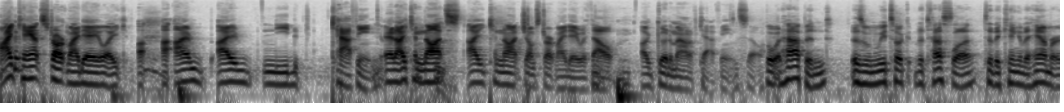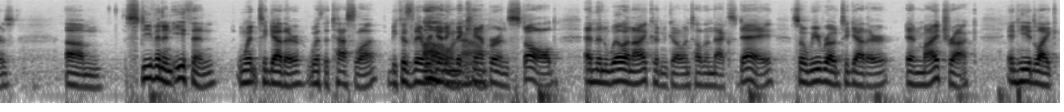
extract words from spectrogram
i can't start my day like I, I- i'm i need caffeine and i cannot i cannot jumpstart my day without a good amount of caffeine so But what happened is when we took the Tesla to the King of the Hammers, um, Steven and Ethan went together with the Tesla because they were Oh, getting the no. camper installed. And then Will and I couldn't go until the next day. So we rode together in my truck and he'd like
